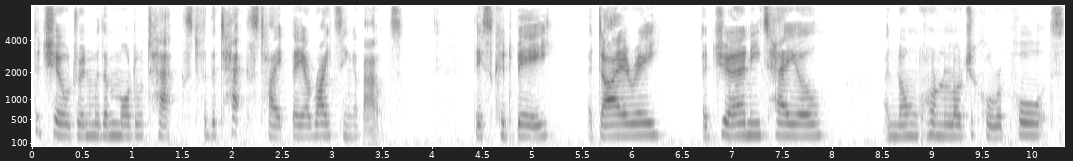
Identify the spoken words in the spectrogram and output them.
the children with a model text for the text type they are writing about. This could be a diary, a journey tale, a non chronological report.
